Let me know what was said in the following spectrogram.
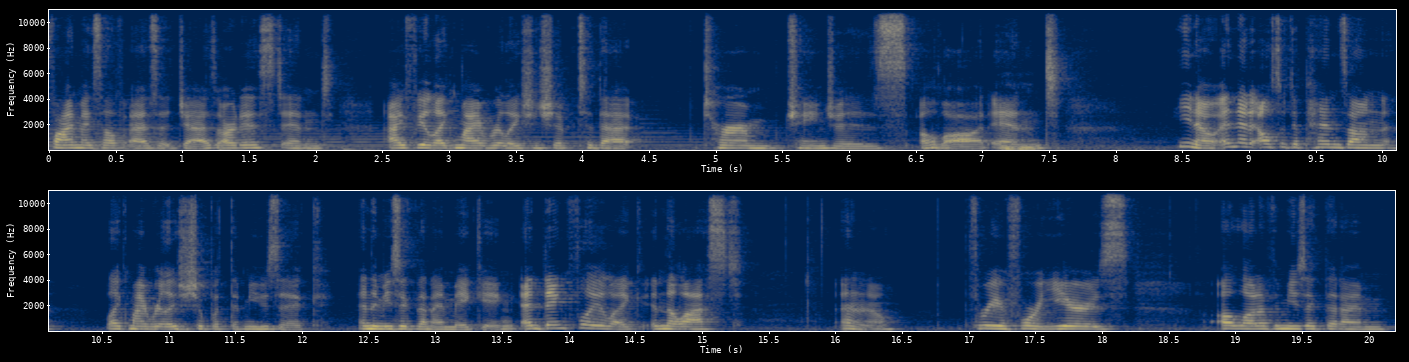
find myself as a jazz artist, and I feel like my relationship to that term changes a lot mm-hmm. and mm-hmm. you know and that also depends on like my relationship with the music and the music that i'm making and thankfully like in the last i don't know three or four years a lot of the music that i'm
